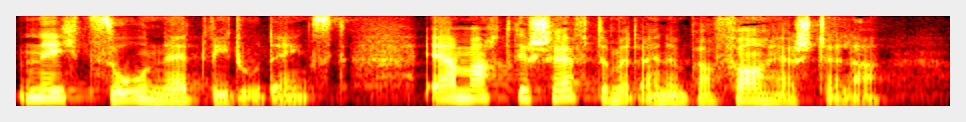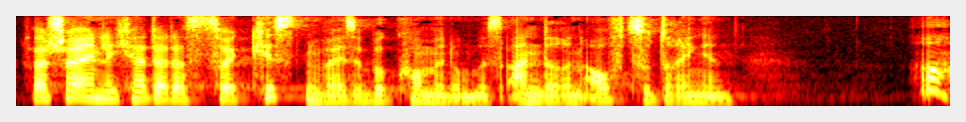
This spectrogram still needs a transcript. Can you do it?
Nicht so nett, wie du denkst. Er macht Geschäfte mit einem Parfumhersteller. Wahrscheinlich hat er das Zeug kistenweise bekommen, um es anderen aufzudrängen. Oh,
